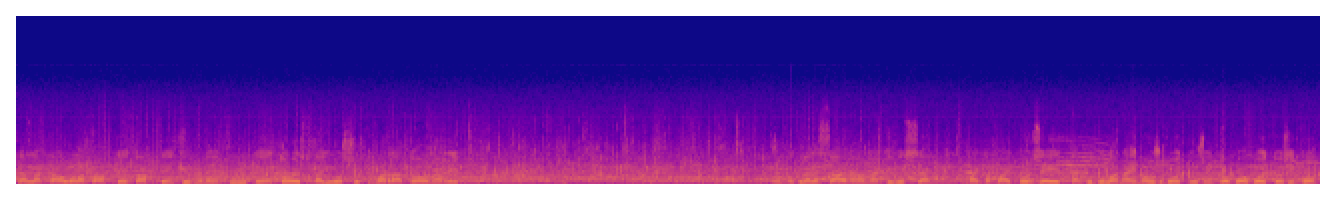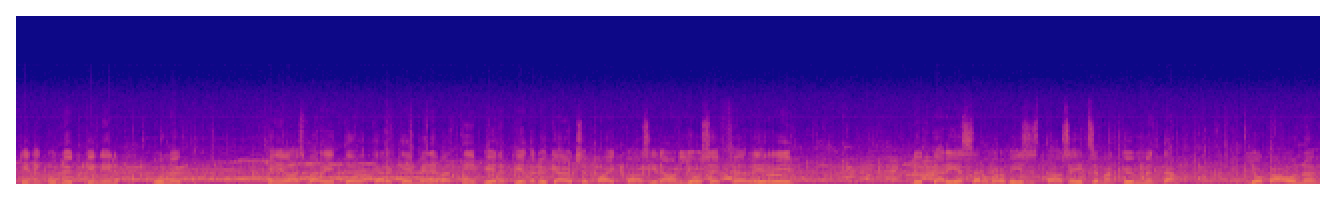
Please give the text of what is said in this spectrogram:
Tällä kaudella 2.20.16 juossut maratonari. Mutta kyllä tässä aina on näkyvissä paikkapaikoin se, että kun tullaan näihin nousuvoittoisiin voittoisiin kohtiin niin kuin nytkin, niin kun kenilaisvärit kärkeen menevät, niin pienen, pientä nykäyksen paikkaa. Siinä on Josef Riri. Nyt kärjessä numero 570, joka on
